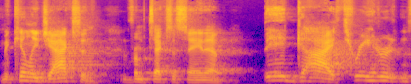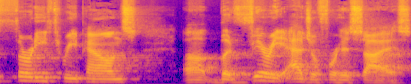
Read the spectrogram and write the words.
McKinley Jackson from Texas A&M, big guy, 333 pounds, uh, but very agile for his size.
